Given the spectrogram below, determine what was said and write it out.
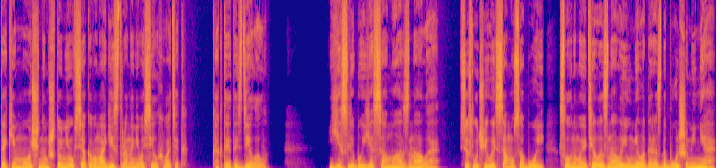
«Таким мощным, что не у всякого магистра на него сил хватит. Как ты это сделал?» «Если бы я сама знала...» Все случилось само собой, словно мое тело знало и умело гораздо больше меня.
